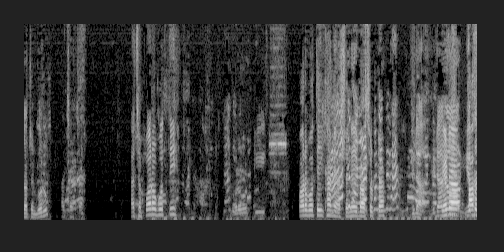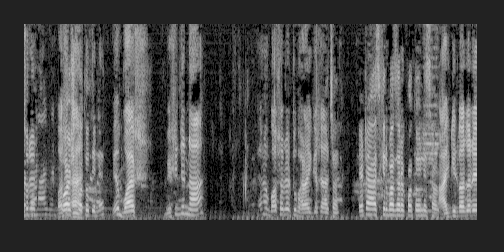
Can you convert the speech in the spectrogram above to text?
জাতের গরু। আচ্ছা আচ্ছা। আচ্ছা পরবর্তী। পরবর্তী পরবর্তী এখানে আসেন এই বাছুরটা। এটা বাছুরের বয়স হ্যাঁ। কত দিনের এ বয়স বেশি দিন না। কেন বছরে একটু ভাড়াই গেছে আচ্ছা এটা আজকের বাজারে কত হলে ছাড়? আজকের বাজারে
